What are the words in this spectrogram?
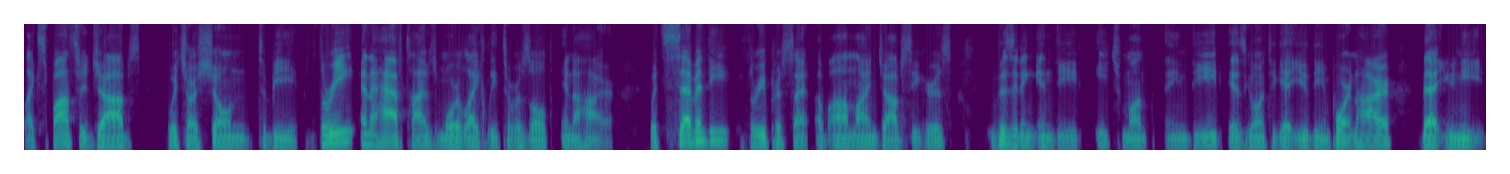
like sponsored jobs, which are shown to be three and a half times more likely to result in a hire. With 73% of online job seekers visiting Indeed each month, Indeed is going to get you the important hire that you need,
